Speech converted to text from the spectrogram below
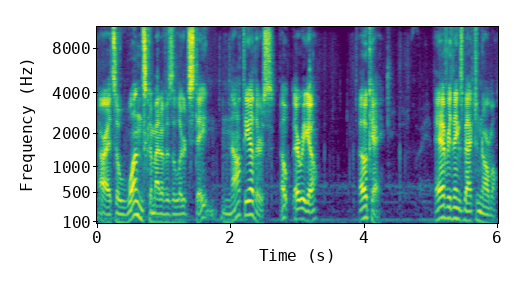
Alright, so one's come out of his alert state, not the others. Oh, there we go. Okay. Everything's back to normal.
